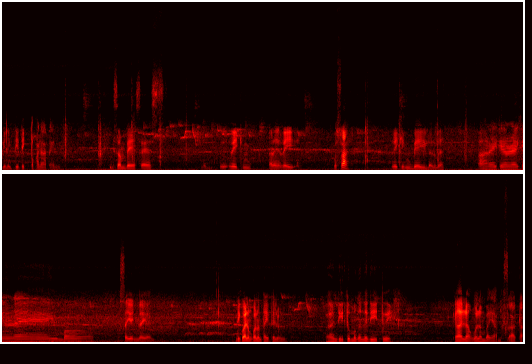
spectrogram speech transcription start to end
pinagtitiktokan natin. Isang beses. Raking, ano yun? Ray, basta? Raking Bale, ano ba? Ah, Raking, Raking Rainbow. Basta yun na yun. Hindi ko alam kung anong title nun. Ah, dito, maganda dito eh. Kaya lang, walang bayabas ata.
